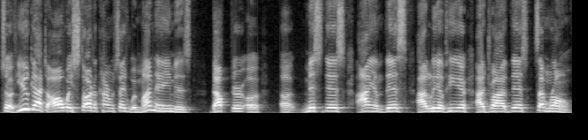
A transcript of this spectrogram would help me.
So if you got to always start a conversation with my name is Dr. or uh, Miss this, I am this, I live here, I drive this, something wrong.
